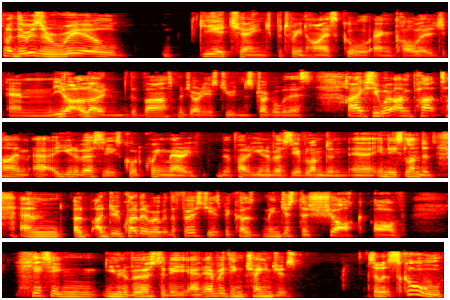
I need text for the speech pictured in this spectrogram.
There is a real gear change between high school and college, and you're not alone. The vast majority of students struggle with this. I actually, I'm part time at a university. It's called Queen Mary, the part of University of London uh, in East London, and I, I do quite a bit of work with the first years because I mean, just the shock of hitting university and everything changes. So at school,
